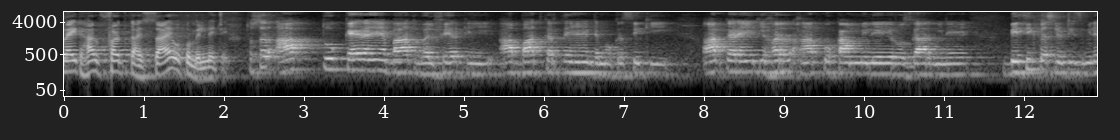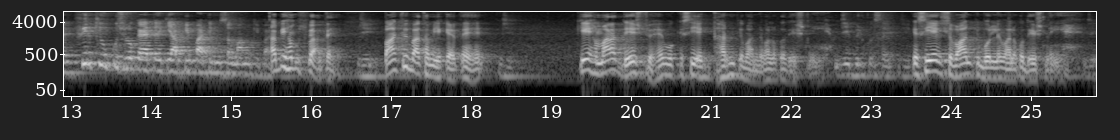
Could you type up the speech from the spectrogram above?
राइट हर फर्द का हिस्सा है, उसको मिलने चाहिए। तो सर, आप तो कह रहे हैं बात वेलफेयर की, आप बात करते हैं डेमोक्रेसी की। आप कह रहे हैं कि हर हाथ को काम मिले, रोज़गार मिले बेसिक फैसिलिटीज़ मिले। फिर क्यों कुछ लोग कहते हैं कि आपकी पार्टी मुसलमानों की पार्टी? अभी हम उस पर आते हैं। जी। पांचवी बात हम ये कहते हैं जी। कि हमारा देश जो है वो किसी एक धर्म के मानने वालों का देश नहीं है। जी बिल्कुल सही। जी। किसी एक जबान के बोलने वालों का देश नहीं है। जी।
